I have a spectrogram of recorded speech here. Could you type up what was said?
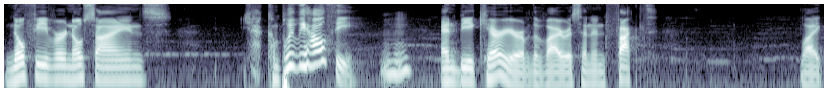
No fever, no signs, yeah, completely healthy, mm-hmm. and be a carrier of the virus and infect like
